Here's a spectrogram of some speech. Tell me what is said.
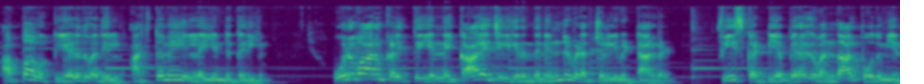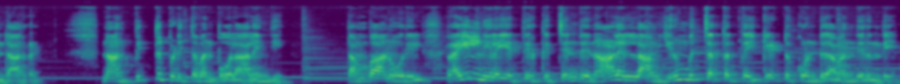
அப்பாவுக்கு எழுதுவதில் அர்த்தமே இல்லை என்று தெரியும். ஒரு வாரம் கழித்து என்னை காலேஜில் இருந்து நின்றுவிடச் சொல்லிவிட்டார்கள். ஃபீஸ் கட்டிய பிறகு வந்தால் போதும் என்றார்கள். நான் பித்து பிடித்தவன் போல அலைந்தேன். தம்பானூரில் ரயில் நிலையத்திற்கு சென்று நாளெல்லாம் இரும்புச் சத்தத்தை கேட்டுக்கொண்டு அமர்ந்திருந்தேன்.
